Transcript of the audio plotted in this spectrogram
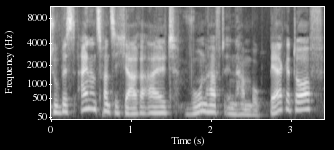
Du bist 21 Jahre alt, wohnhaft in Hamburg-Bergedorf.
